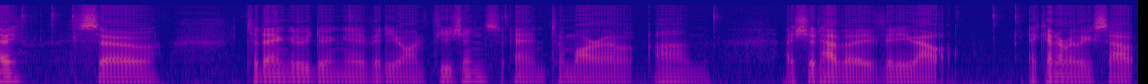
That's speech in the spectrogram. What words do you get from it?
Hey, so today I'm going to be doing a video on fusions and tomorrow um, I should have a video out, I kind of release out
